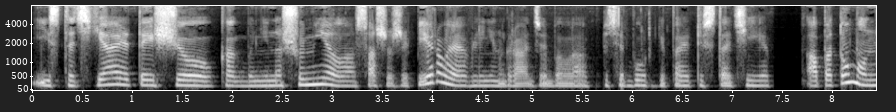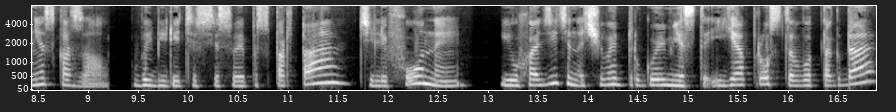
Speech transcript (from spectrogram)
и статья это еще как бы не нашумела. Саша же первая в Ленинграде была, в Петербурге по этой статье. А потом он мне сказал, выберите все свои паспорта, телефоны и уходите ночевать в другое место. И я просто вот тогда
